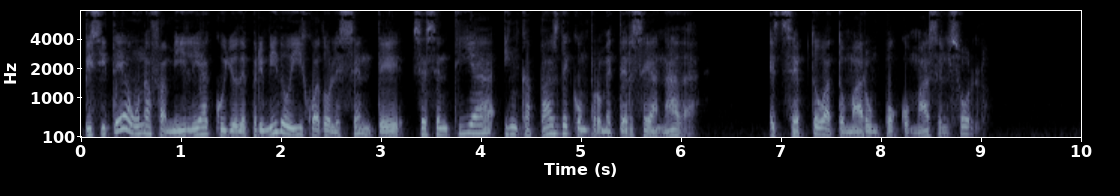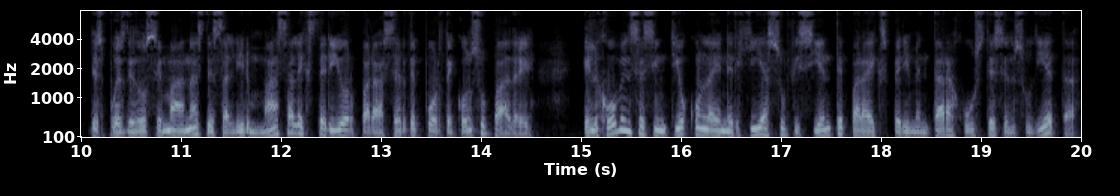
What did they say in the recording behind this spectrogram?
visité a una familia cuyo deprimido hijo adolescente se sentía incapaz de comprometerse a nada, excepto a tomar un poco más el sol. Después de dos semanas de salir más al exterior para hacer deporte con su padre, el joven se sintió con la energía suficiente para experimentar ajustes en su dieta,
